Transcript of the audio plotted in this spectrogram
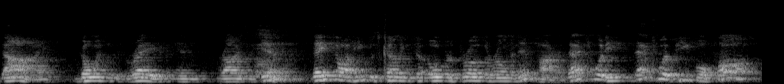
die, go into the grave, and rise again. They thought he was coming to overthrow the Roman Empire. That's what he that's what people thought.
